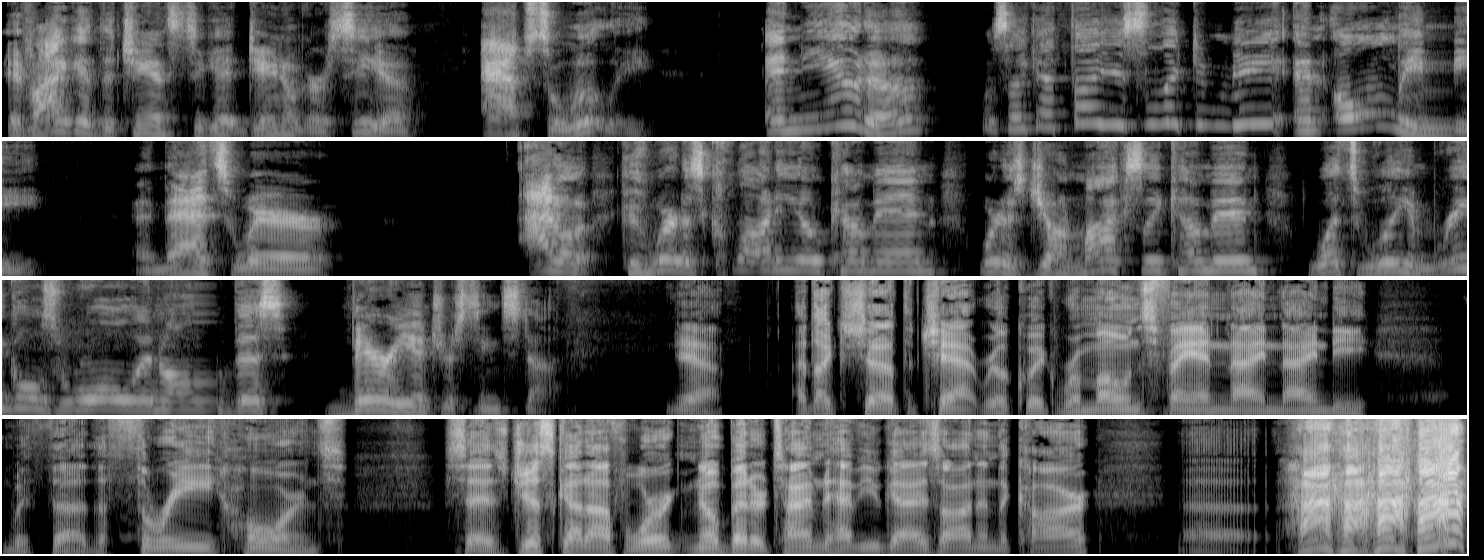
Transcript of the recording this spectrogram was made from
if I get the chance to get Daniel Garcia, absolutely." And Yuta was like, "I thought you selected me and only me." And that's where I don't know because where does Claudio come in? Where does Jon Moxley come in? What's William Regal's role in all of this? Very interesting stuff. Yeah, I'd like to shout out the chat real quick. Ramones fan nine ninety with uh, the three horns says just got off work. No better time to have you guys on in the car. Uh, ha ha ha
